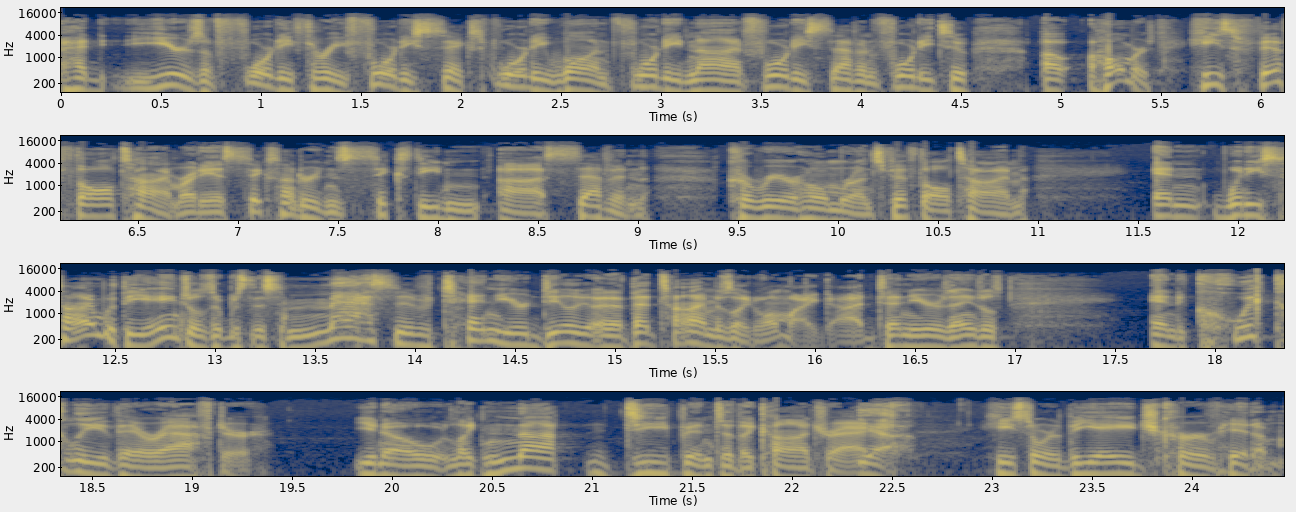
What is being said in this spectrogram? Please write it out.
had years of 43, 46, 41, 49, 47, 42 uh, homers. He's fifth all time, right? He has 667 uh, career home runs, fifth all time. And when he signed with the Angels, it was this massive 10 year deal. And at that time, it was like, oh my God, 10 years, Angels. And quickly thereafter, you know, like not deep into the contract. Yeah. He sort of the age curve hit him.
